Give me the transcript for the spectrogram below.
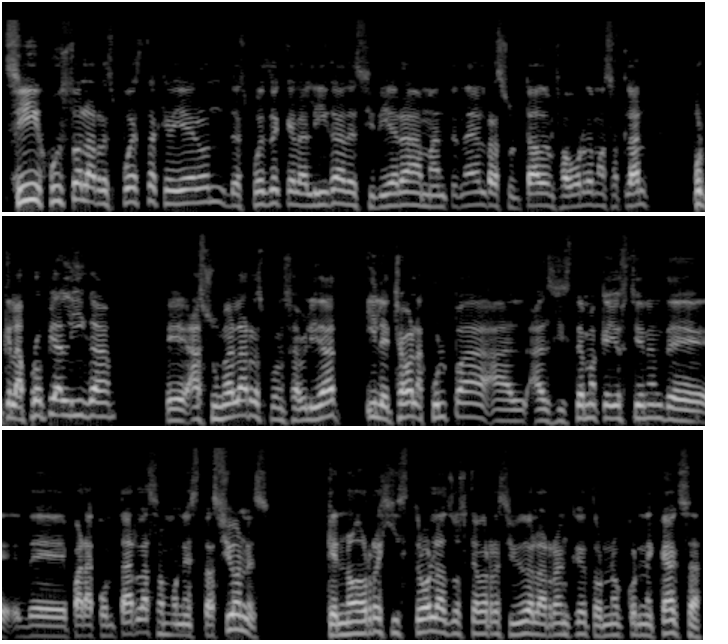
Sí, justo la respuesta que dieron después de que la liga decidiera mantener el resultado en favor de Mazatlán, porque la propia liga eh, asumió la responsabilidad y le echaba la culpa al, sistema que ellos tienen de, para contar las amonestaciones, que no registró las dos que había recibido el arranque de torneo con Necaxa.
